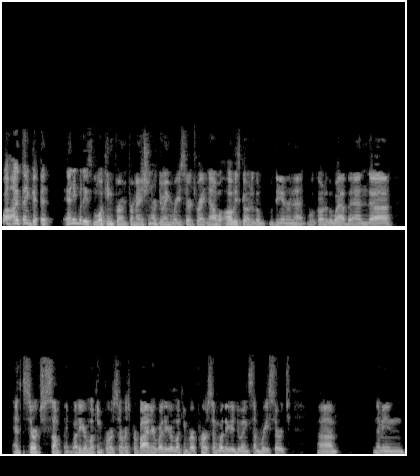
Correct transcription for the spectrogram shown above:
Well, I think it anybody's looking for information or doing research right now will always go to the the internet. We'll go to the web and uh, and search something. Whether you're looking for a service provider, whether you're looking for a person, whether you're doing some research. Um, I mean,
